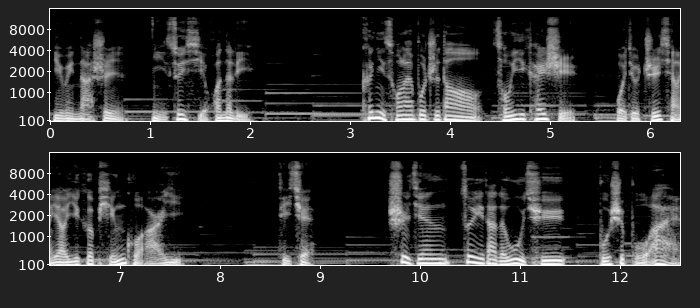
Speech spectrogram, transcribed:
因为那是你最喜欢的梨。可你从来不知道，从一开始我就只想要一颗苹果而已。的确，世间最大的误区不是不爱，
